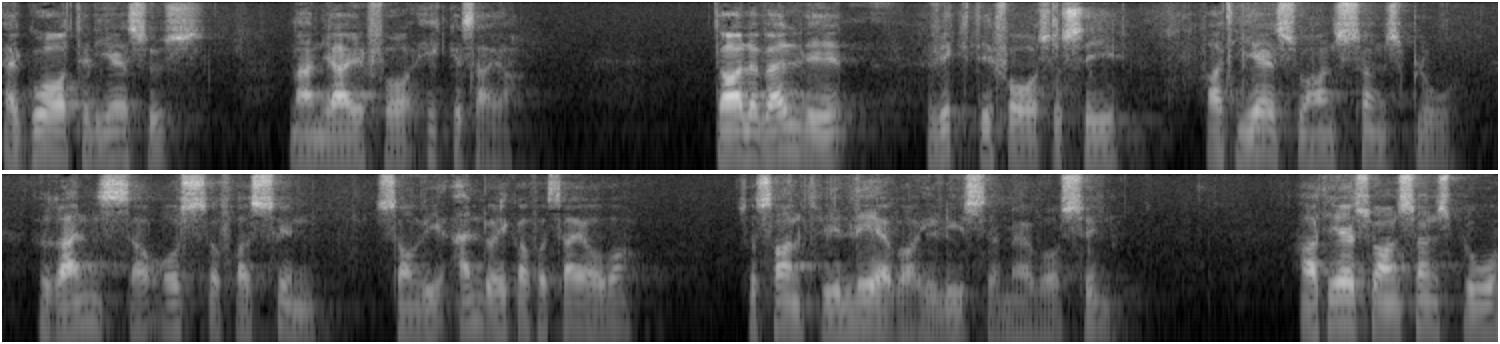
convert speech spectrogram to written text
Jeg går til Jesus, men jeg får ikke seier. Da er det veldig viktig for oss å si at Jesu, Hans Sønns blod, renser også fra synd som vi ennå ikke har fått seier over, så sant vi lever i lyset med vår synd. At Jesu, Hans Sønns blod,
